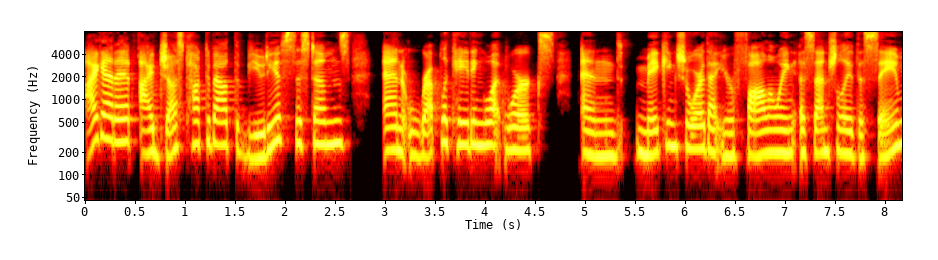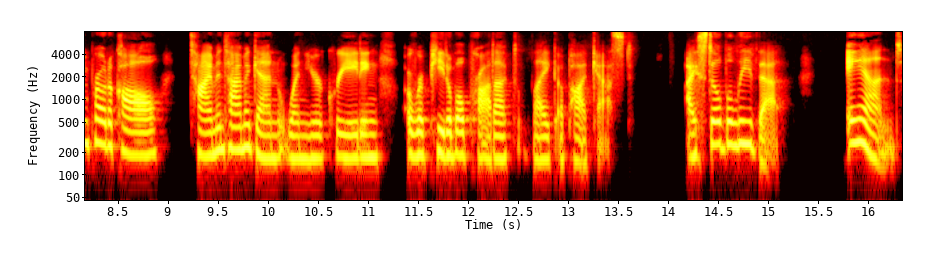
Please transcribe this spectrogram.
I get it. I just talked about the beauty of systems and replicating what works and making sure that you're following essentially the same protocol time and time again when you're creating a repeatable product like a podcast. I still believe that. And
